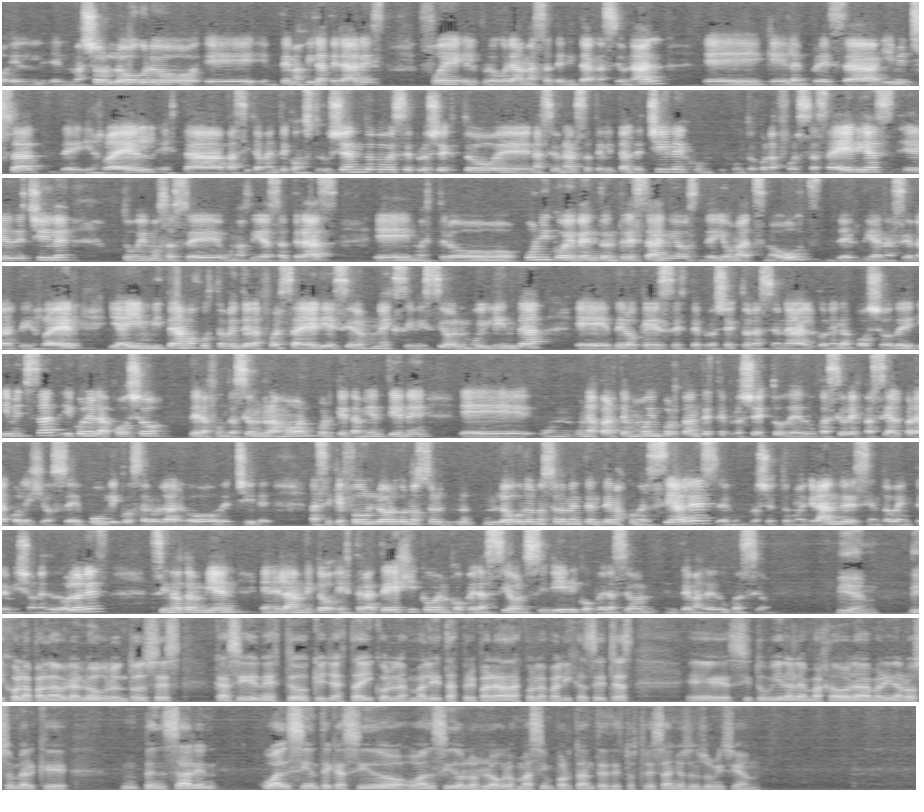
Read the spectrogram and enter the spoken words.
el, el, mayor logro en temas bilaterales fue el programa satelital nacional. Eh, que la empresa ImageSat de Israel está básicamente construyendo ese proyecto eh, nacional satelital de Chile junto, con las Fuerzas Aéreas eh, de Chile. Tuvimos hace unos días atrás nuestro único evento en tres años de Yom Ha'atzmaut, del Día Nacional de Israel, y ahí invitamos justamente a la Fuerza Aérea, hicieron una exhibición muy linda eh, de lo que es este proyecto nacional con el apoyo de ImageSat y con el apoyo de la Fundación Ramón, porque también tiene eh, una parte muy importante este proyecto de educación espacial para colegios eh, públicos a lo largo de Chile. Así que fue un logro, no un logro no solamente en temas comerciales, es un proyecto muy grande de 120 millones de dólares, sino también en el ámbito estratégico, en cooperación civil y cooperación en temas de educación. Bien, dijo la palabra logro, entonces casi en esto que ya está ahí con las maletas preparadas, con las valijas hechas, eh, si tuviera la embajadora Marina Rosenberg que pensar en cuál siente que ha sido o han sido los logros más importantes de estos tres años en su misión.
